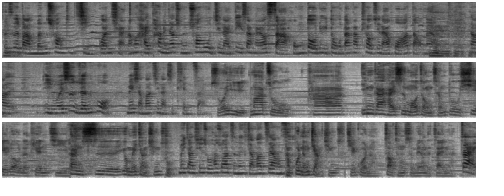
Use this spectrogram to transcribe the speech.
就是把门窗都紧关起来，然后还怕人家从窗户进来，地上还要撒红豆绿豆，让他跳进来滑倒那样。那以为是人祸，没想到竟然是天灾。所以妈祖他。应该还是某种程度泄露了天机，但是又没讲清楚。没讲清楚，他说他只能讲到这样子。他不能讲清楚，结果呢？造成什么样的灾难？在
